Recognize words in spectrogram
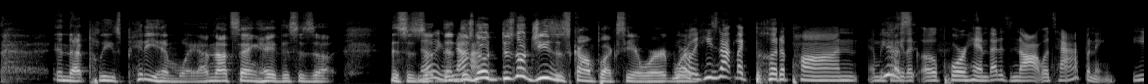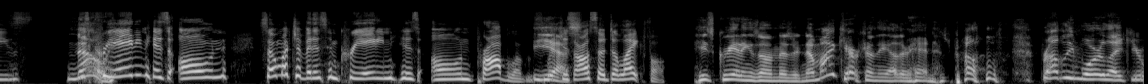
in that please pity him way. I'm not saying hey this is a this is No, a, th- there's no there's no Jesus complex here where where No, he's not like put upon, and we can be like, "Oh, poor him." That is not what's happening. He's He's no creating his own. So much of it is him creating his own problems, which Yes. is also delightful. he's creating his own misery. Now, my character, on the other hand, is probably probably more like you're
